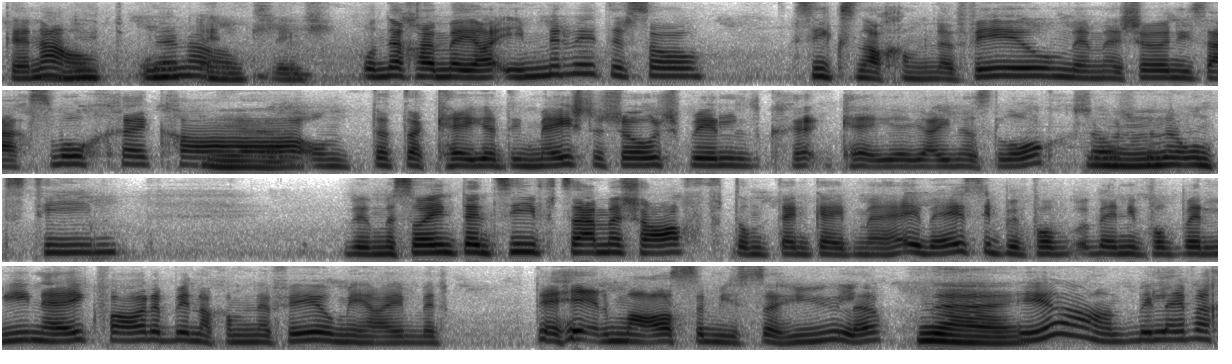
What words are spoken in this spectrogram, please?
Genau. Nicht genau. unendlich. Und dann kommen ja immer wieder so, sei es nach einem Film, wenn man schöne sechs Wochen hatte. Ja. Und da, da die meisten Schauspieler ja in ein Loch, Schauspieler Mhm. und das Team. Weil man so intensiv zusammen arbeitet. Und dann geht man, hey, weiss, ich bin von, wenn ich von Berlin heimgefahren bin, nach einem Film, ich habe immer dermaßen müssen heulen. Nein. Ja, weil einfach,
